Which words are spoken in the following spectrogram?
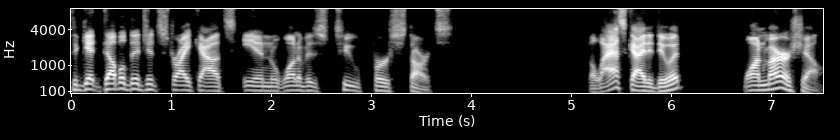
to get double digit strikeouts in one of his two first starts. The last guy to do it, Juan Marichal.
